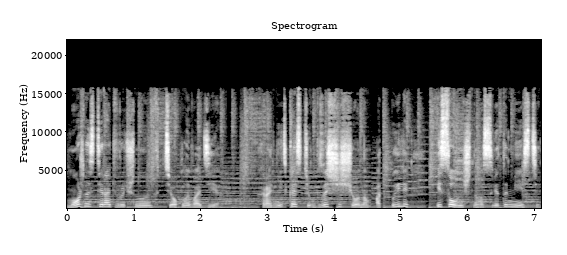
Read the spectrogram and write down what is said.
можно стирать вручную в теплой воде. Хранить костюм в защищенном от пыли и солнечного света месте.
